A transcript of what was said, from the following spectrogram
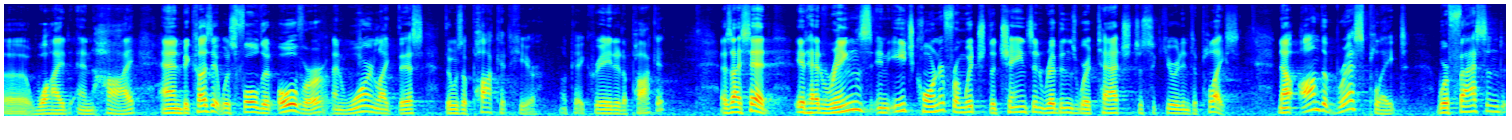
uh, wide and high. And because it was folded over and worn like this, there was a pocket here, okay, created a pocket. As I said, it had rings in each corner from which the chains and ribbons were attached to secure it into place. Now on the breastplate were fastened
